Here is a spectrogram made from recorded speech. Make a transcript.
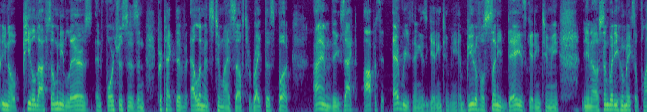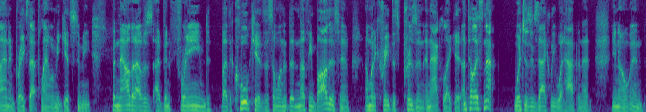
you know, peeled off so many layers and fortresses and protective elements to myself to write this book. I am the exact opposite. Everything is getting to me. A beautiful sunny day is getting to me. You know, somebody who makes a plan and breaks that plan when he gets to me. But now that I was, I've been framed by the cool kids as someone that nothing bothers him, I'm going to create this prison and act like it until I snap, which is exactly what happened at, you know, and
